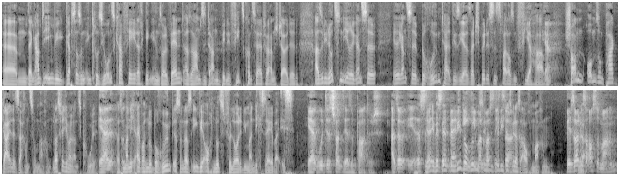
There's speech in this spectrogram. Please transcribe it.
Ähm, dann haben sie irgendwie, gab es da so ein Inklusionscafé, das ging insolvent, also haben sie da ein Benefizkonzert veranstaltet. Also die nutzen ihre ganze, ihre ganze Berühmtheit, die sie ja seit spätestens 2004 haben, Ja. schon um so ein paar geile Sachen zu machen. Und das finde ich immer ganz cool. Ja, Dass man okay. nicht einfach nur berühmt ist, sondern das irgendwie auch nutzt für Leute, die man nicht selber ist. Ja, gut, das ist schon sehr sympathisch. Also, das ist, Ja, ist wenn, wenn wir berühmt man sind, nicht ich, dass wir das auch machen. Wir sollten Ja. das auch so machen.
